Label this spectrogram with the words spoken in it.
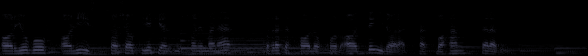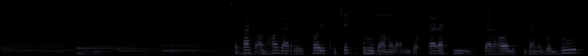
آریو گفت عالی ساشا که یکی از دوستان من است قدرت خالق العاده ای دارد. پس با هم برویم. سپس آنها در روستای کوچک فرود آمدند. دخترکی در حال چیدن گل بود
